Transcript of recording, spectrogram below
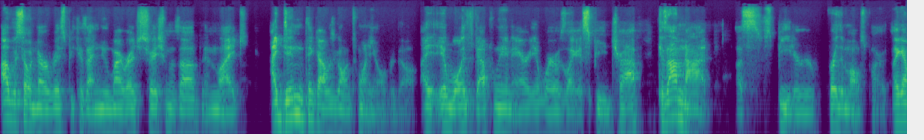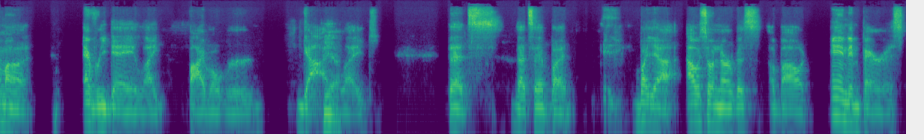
I was so nervous because I knew my registration was up and like I didn't think I was going 20 over though. I it was definitely an area where it was like a speed trap because I'm not a speeder for the most part. Like I'm a everyday like five over guy. Yeah. Like that's that's it. But but yeah, I was so nervous about and embarrassed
